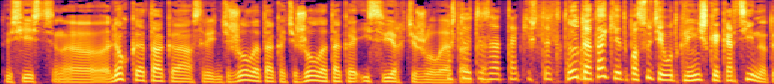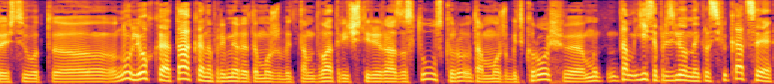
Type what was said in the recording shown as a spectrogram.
то есть есть э, легкая атака, средне-тяжелая атака, тяжелая атака и сверхтяжелая а атака. что это за атаки? Что это ну, такое? это атаки, это, по сути, вот клиническая картина. То есть вот, э, ну, легкая атака, например, это может быть там 2-3-4 раза стул, там может быть кровь. Э, мы, там есть определенная классификация.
